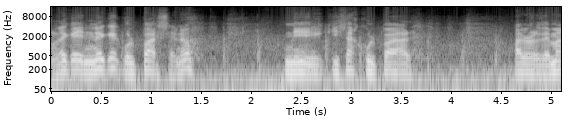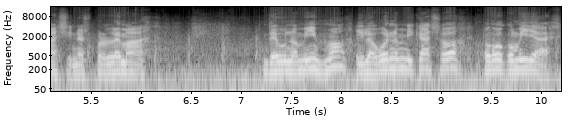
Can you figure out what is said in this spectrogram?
no hay que, culparse, ¿no? Ni quizás culpar a los demás, si no es problema de uno mismo. Y lo bueno en mi caso pongo comillas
